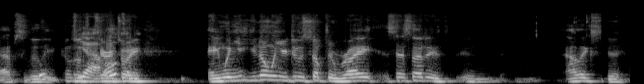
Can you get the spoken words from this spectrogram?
Absolutely. It comes with Yeah, the territory. And when you you know when you're doing something right, Cesar and Alex, you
